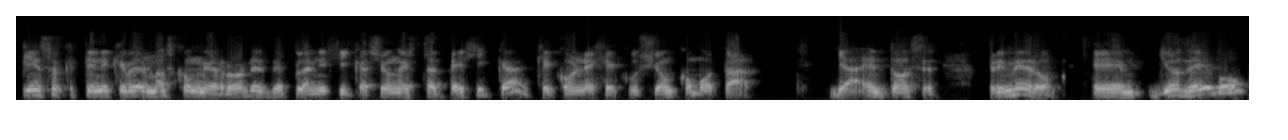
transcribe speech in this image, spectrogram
pienso que tiene que ver más con errores de planificación estratégica que con la ejecución como tal. Ya, entonces, primero, eh, yo debo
